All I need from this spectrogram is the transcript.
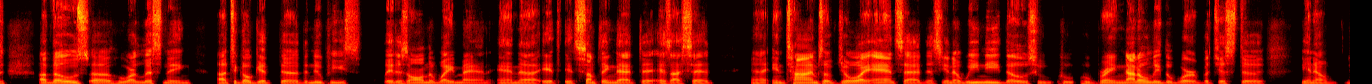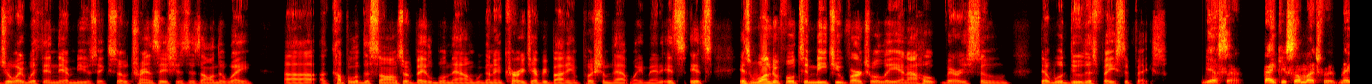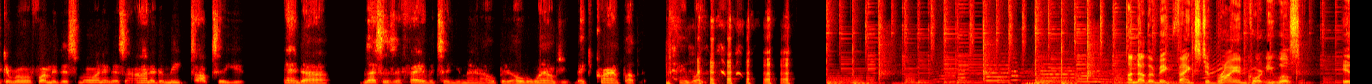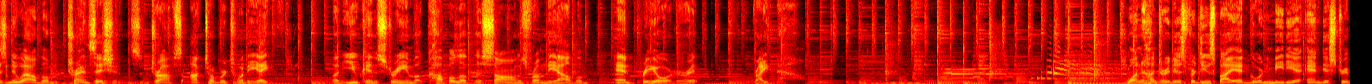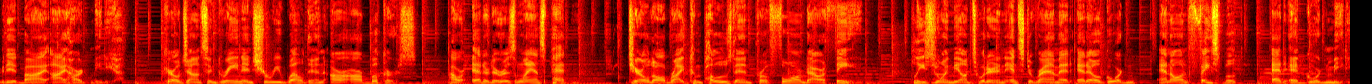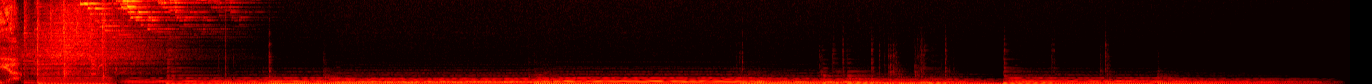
uh, those uh, who are listening uh, to go get the the new piece. It is on the way, man, and uh, it it's something that, uh, as I said, uh, in times of joy and sadness, you know, we need those who who who bring not only the word but just the you know joy within their music. So transitions is on the way. Uh, a couple of the songs are available now, and we're going to encourage everybody and push them that way, man. It's it's it's wonderful to meet you virtually, and I hope very soon that we'll do this face to face. Yes, sir. Thank you so much for making room for me this morning. It's an honor to meet, talk to you, and uh, blessings and favor to you, man. I hope it overwhelms you, make you cry in public. Can't wait. Another big thanks to Brian Courtney Wilson. His new album, Transitions, drops October 28th, but you can stream a couple of the songs from the album and pre order it right now. 100 is produced by Ed Gordon Media and distributed by iHeartMedia. Carol Johnson Green and Cherie Weldon are our bookers. Our editor is Lance Patton. Gerald Albright composed and performed our theme. Please join me on Twitter and Instagram at Ed L. Gordon and on Facebook at Ed Gordon Media.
